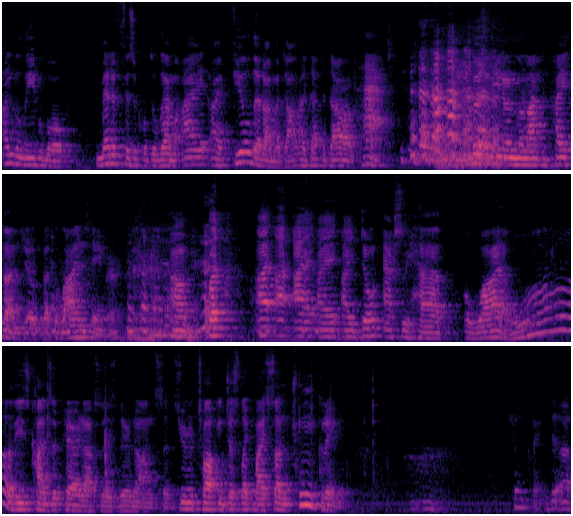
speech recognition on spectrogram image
unbelievable metaphysical dilemma. I, I feel that I'm a doll. I've got the doll hat. Those of you know the Monty Python joke about the lion tamer. Um, but I, I, I, I don't actually have a while. Whoa, these kinds of paradoxes, they're nonsense. You're talking just like my son Cungkring. Cungkring. Uh,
